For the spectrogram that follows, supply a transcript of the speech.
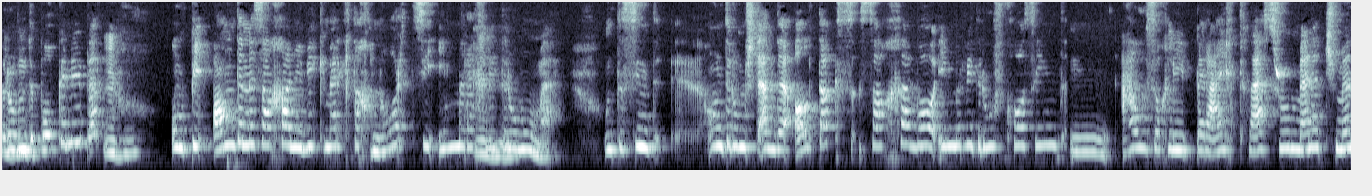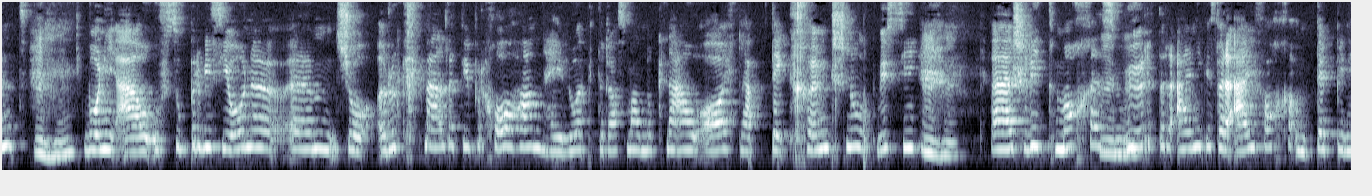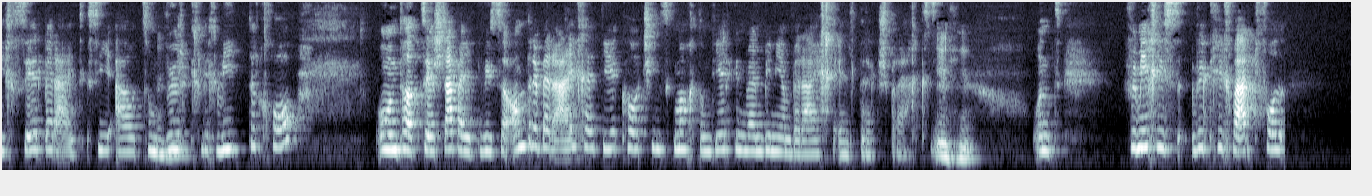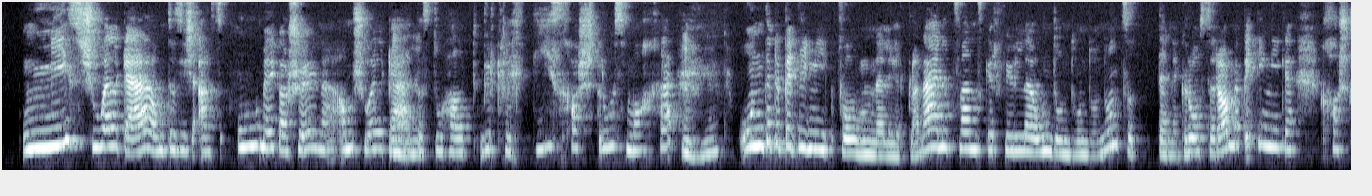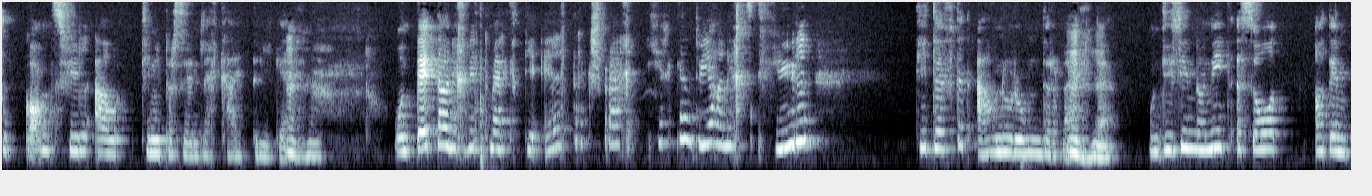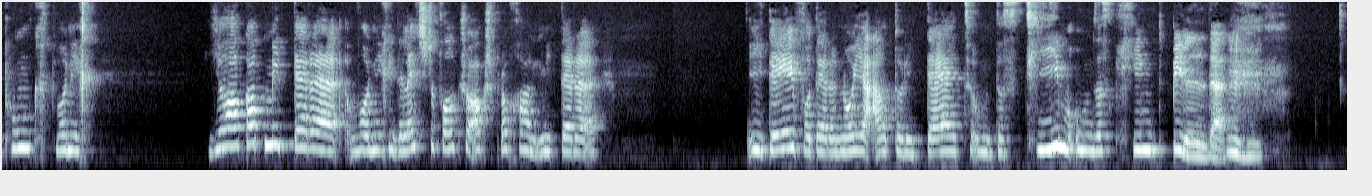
runden Bogen über Mhm. Und bei anderen Sachen habe ich wie gemerkt, da knurrt sie immer ein bisschen Mhm. drum herum. Und das sind äh, unter Umständen Alltagssachen, die immer wieder aufgekommen sind. Mm, Auch so ein bisschen Bereich Classroom Management, Mhm. wo ich auch auf Supervisionen ähm, schon rückgemeldet bekommen habe. Hey, schau dir das mal noch genau an. Ich glaube, dort könntest du noch gewisse Mhm. äh, Schritt machen. Es Mhm. würde einiges vereinfachen. Und dort bin ich sehr bereit gewesen, auch zum Mhm. wirklich weiterkommen. Und habe zuerst eben in gewissen anderen Bereichen die Coachings gemacht und irgendwann bin ich im Bereich Elterngespräch. Mhm. Und für mich ist es wirklich wertvoll, mein Schulgeben, und das ist auch das mega Schöne am Schulgeben, Mhm. dass du halt wirklich dies kannst daraus machen Mhm. unter der Bedingung von einem Lehrplan 21 erfüllen und, und, und, und, und. So diesen grossen Rahmenbedingungen kannst du ganz viel auch deine Persönlichkeit reingeben. Mhm. Und dort habe ich wie gemerkt, die älteren Gespräche, irgendwie habe ich das Gefühl, die dürften auch noch runder werden. Mhm. Und die sind noch nicht so an dem Punkt, wo ich ja, gerade mit der, wo ich in der letzten Folge schon angesprochen habe, mit der Idee von der neuen Autorität und das Team um das Kind bilden. Mhm.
